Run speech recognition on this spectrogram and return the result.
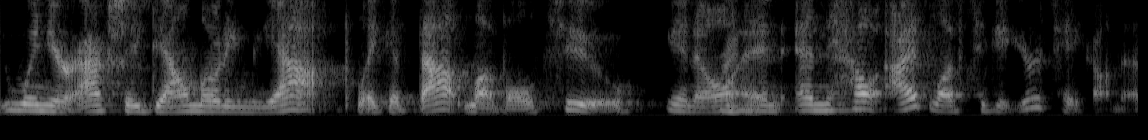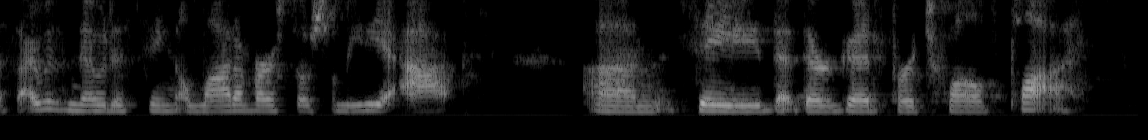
when you're actually downloading the app like at that level too you know right. and and how i'd love to get your take on this i was noticing a lot of our social media apps um, say that they're good for 12 plus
